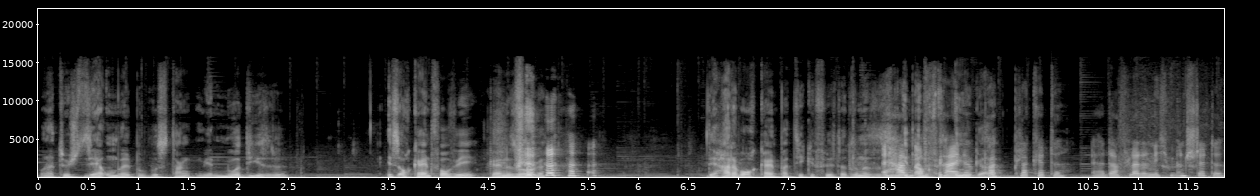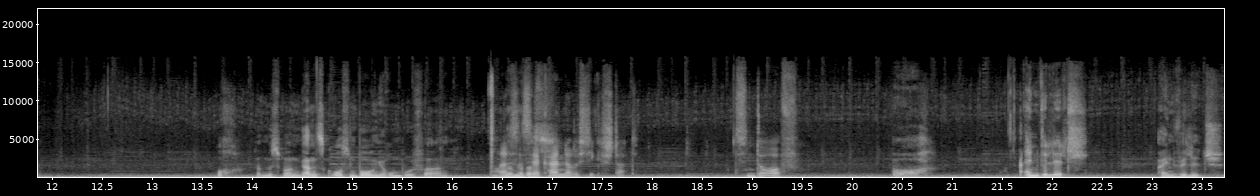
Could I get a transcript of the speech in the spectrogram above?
Und natürlich sehr umweltbewusst tanken wir nur Diesel. Ist auch kein VW, keine Sorge. der hat aber auch keinen Partikelfilter drin. Das ist Er hat auch keine. Pla Plakette. Er darf leider nicht mehr in Städte. Och, dann müssen wir einen ganz großen Bogen hier rum wohl fahren. Das ist ja das- keine richtige Stadt. Das ist ein Dorf. Boah, Ein Village. ein Village.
